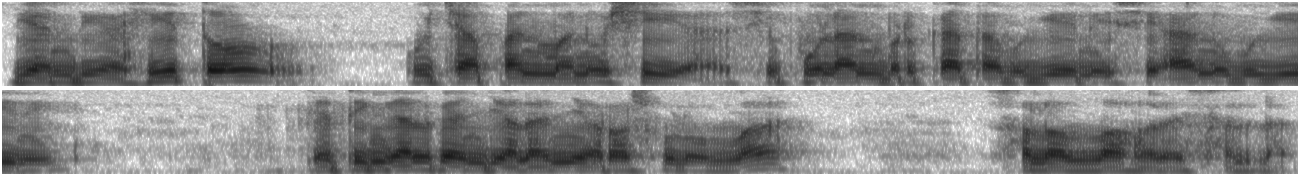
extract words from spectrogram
yang dia hitung ucapan manusia si fulan berkata begini si anu begini dia tinggalkan jalannya Rasulullah Sallallahu Alaihi Wasallam.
